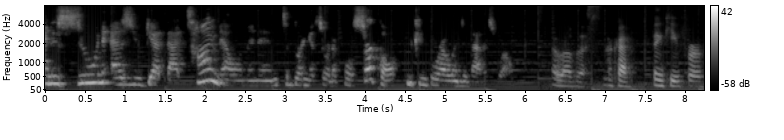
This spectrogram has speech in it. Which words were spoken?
And as soon as you get that time element in to bring it sort of full circle, you can grow into that as well. I love this. Okay. Thank you for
